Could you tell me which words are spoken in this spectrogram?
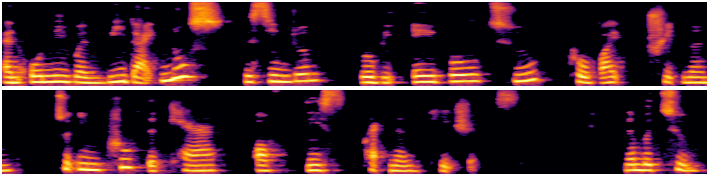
And only when we diagnose the syndrome, we'll be able to provide treatment to improve the care of these pregnant patients. Number two,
